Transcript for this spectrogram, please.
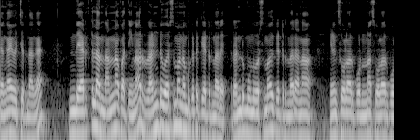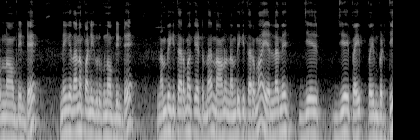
வெங்காயம் வச்சுருந்தாங்க. இந்த இடத்துல அந்த அண்ணா பார்த்தீங்கன்னா ரெண்டு வருஷமாக நம்மக்கிட்ட கேட்டிருந்தாரு. ரெண்டு மூணு வருஷமாக கேட்டிருந்தாரு. ஆனால் எனக்கு சோலார் போடணும்னா சோலார் போடணும் அப்படின்ட்டு. நீங்கள் தானே பண்ணி கொடுக்கணும் அப்படின்ட்டு நம்பிக்கை தரமாக கேட்டிருந்தார். நானும் நம்பிக்கை தரமாக எல்லாமே ஜே ஜிஐ பைப் பயன்படுத்தி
